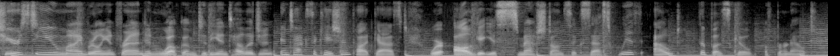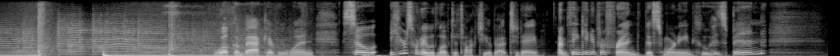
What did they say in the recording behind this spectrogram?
Cheers to you, my brilliant friend, and welcome to the Intelligent Intoxication Podcast, where I'll get you smashed on success without the buzzkill of burnout. Welcome back, everyone. So, here's what I would love to talk to you about today. I'm thinking of a friend this morning who has been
